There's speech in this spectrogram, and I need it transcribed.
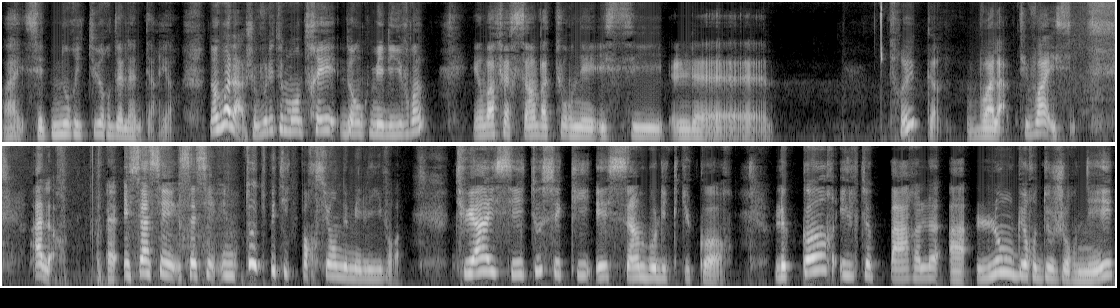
Ouais, cette nourriture de l'intérieur. Donc voilà, je voulais te montrer donc mes livres et on va faire ça, on va tourner ici le truc. Voilà, tu vois ici. Alors, et ça c'est une toute petite portion de mes livres. Tu as ici tout ce qui est symbolique du corps. Le corps, il te parle à longueur de journée.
